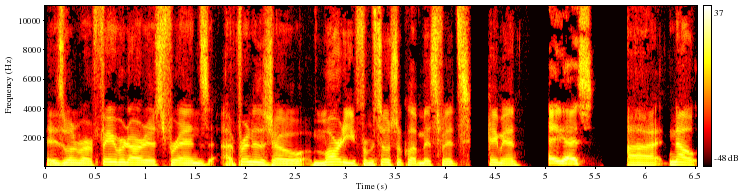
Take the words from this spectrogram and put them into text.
is one of our favorite artists, friends, a friend of the show, Marty from Social Club Misfits. Hey, man. Hey, guys. Uh, now,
